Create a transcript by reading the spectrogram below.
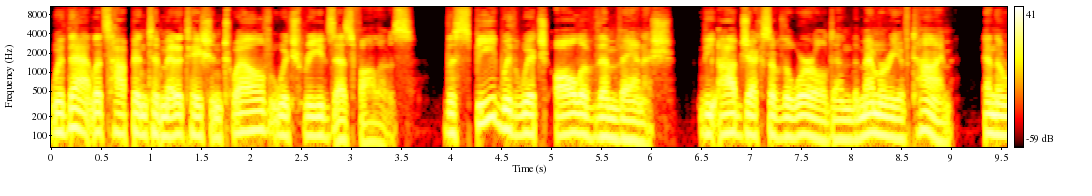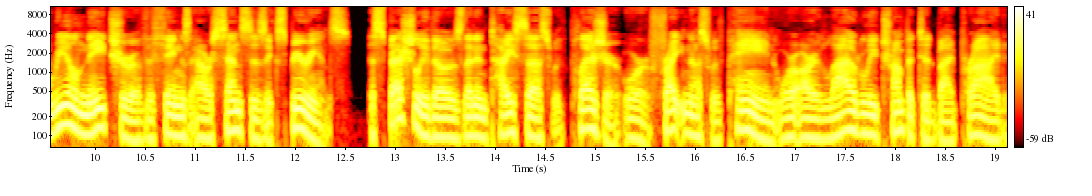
With that, let's hop into Meditation 12, which reads as follows The speed with which all of them vanish, the objects of the world and the memory of time, and the real nature of the things our senses experience, especially those that entice us with pleasure or frighten us with pain or are loudly trumpeted by pride,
